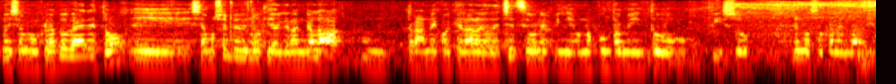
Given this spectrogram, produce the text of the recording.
Noi siamo un club veneto e siamo sempre venuti al Gran Galà, mm, tranne qualche rara eccezione, quindi è un appuntamento fisso nel nostro calendario.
